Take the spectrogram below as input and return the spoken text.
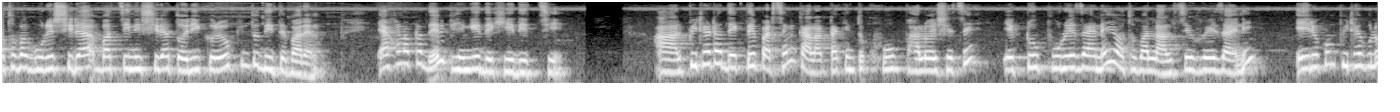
অথবা গুড়ের শিরা বা চিনির শিরা তৈরি করেও কিন্তু দিতে পারেন। এখন আপনাদের ভেঙে দেখিয়ে দিচ্ছি। আর পিঠাটা দেখতে পারছেন কালারটা কিন্তু খুব ভালো এসেছে। একটু পুড়ে যায় নাই অথবা লালচে হয়ে যায়নি এইরকম পিঠাগুলো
